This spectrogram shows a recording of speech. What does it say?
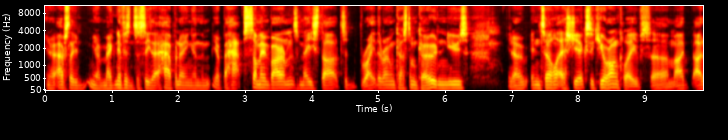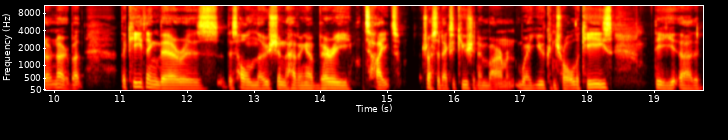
you know absolutely you know magnificent to see that happening, and you know, perhaps some environments may start to write their own custom code and use you know Intel SGX secure enclaves. Um, I I don't know, but the key thing there is this whole notion having a very tight trusted execution environment where you control the keys. The, uh, the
